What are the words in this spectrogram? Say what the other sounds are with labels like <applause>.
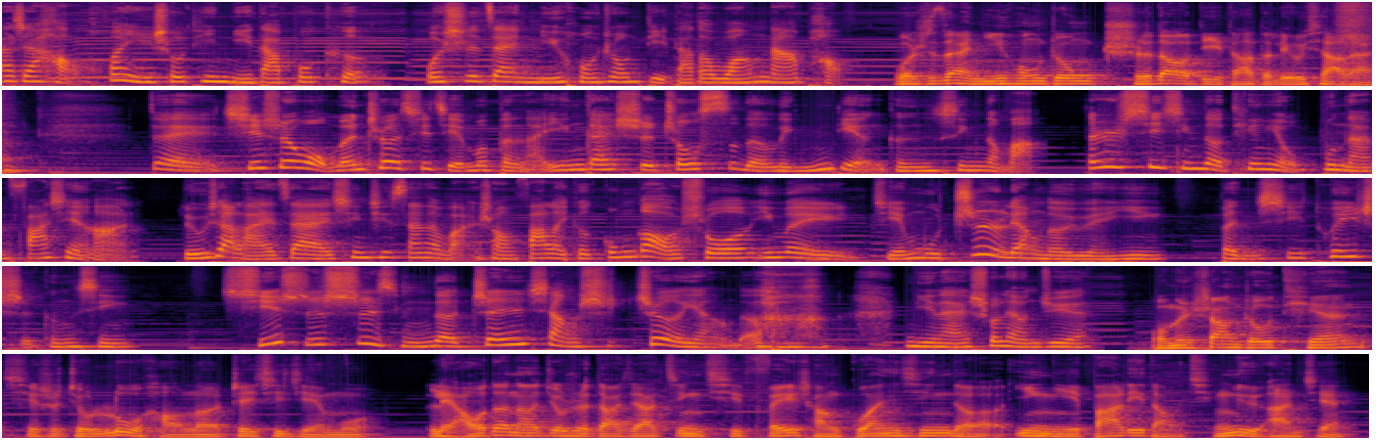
大家好，欢迎收听尼达播客，我是在霓虹中抵达的往哪跑。我是在霓虹中迟到抵达的留下来。<laughs> 对，其实我们这期节目本来应该是周四的零点更新的嘛，但是细心的听友不难发现啊，留下来在星期三的晚上发了一个公告，说因为节目质量的原因，本期推迟更新。其实事情的真相是这样的，<laughs> 你来说两句。我们上周天其实就录好了这期节目，聊的呢就是大家近期非常关心的印尼巴厘岛情侣案件。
